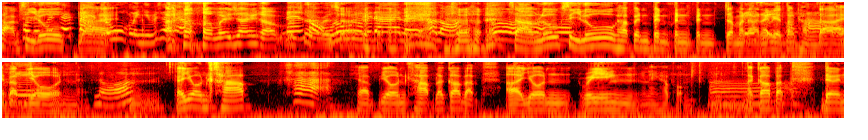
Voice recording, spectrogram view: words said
สามคุณสี่เล้งลูไม่กใช่แปดได้ลูกอะไรอย่างงี้ไม่ใช่นะไม่ใช่ครับแนนใช่สองลูกใช่ยังไม่ได้เลยเอาเหรอเออสามลูกสี่ลูกครับเป็นเป็นเป็นเป็นธรรมดา Basic นักเรียนต้องทำได้ของเขาแบบโอเคโยนเหรออืมก็โยนครับค่ะครับโยนครับแล้วก็แบบเอ่อโยนริงนะครับผมอ๋อแล้วก็แบบเดิน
